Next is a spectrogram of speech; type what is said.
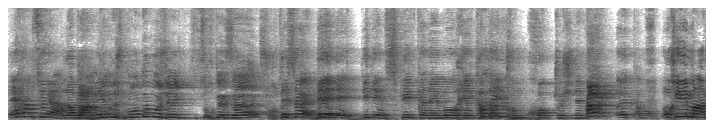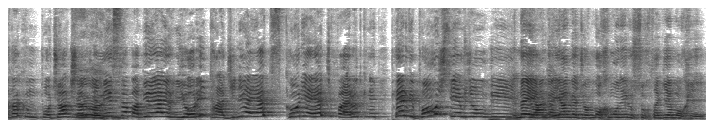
э ҳамсоя. Дамдонш монда боша сӯхтеса сӯхтеса не не дидем спирт кадаем бо хе қадар хок чӯшидем э, охе и мардакум почак шаб места ба биё ёри таҷилия як кория як чи файрод кунем перви помощь тием жоғи не янга янга ҷон мохмониру сӯхтагем охе.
